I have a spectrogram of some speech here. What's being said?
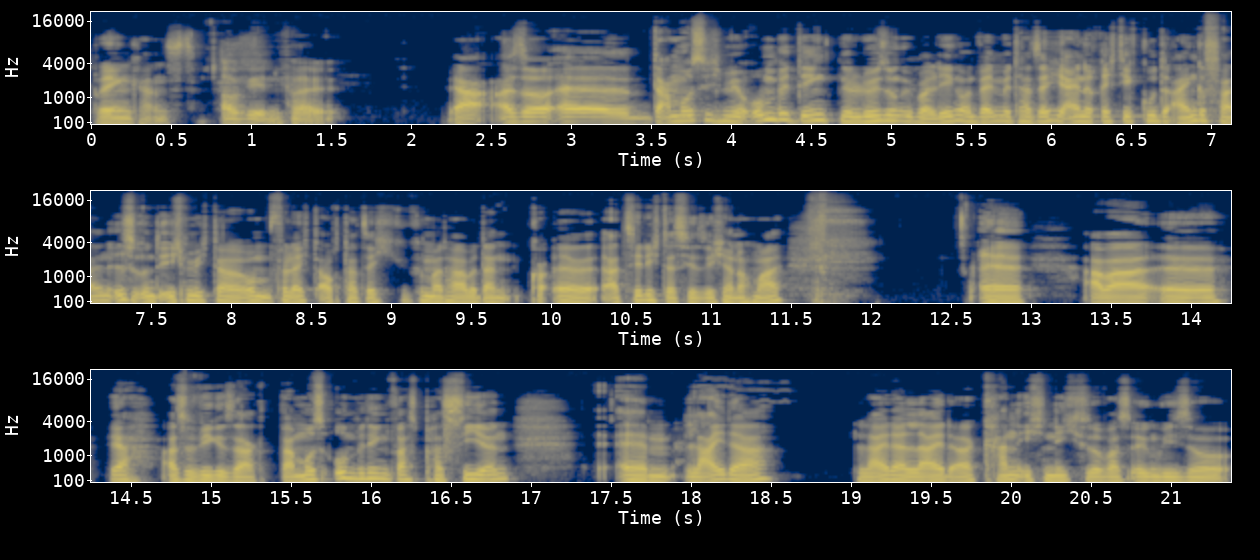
bringen kannst. Auf jeden Fall. Ja, also äh, da muss ich mir unbedingt eine Lösung überlegen und wenn mir tatsächlich eine richtig gute eingefallen ist und ich mich darum vielleicht auch tatsächlich gekümmert habe, dann äh, erzähle ich das hier sicher nochmal. Äh, aber äh, ja, also wie gesagt, da muss unbedingt was passieren. Ähm, leider, leider, leider kann ich nicht sowas irgendwie so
